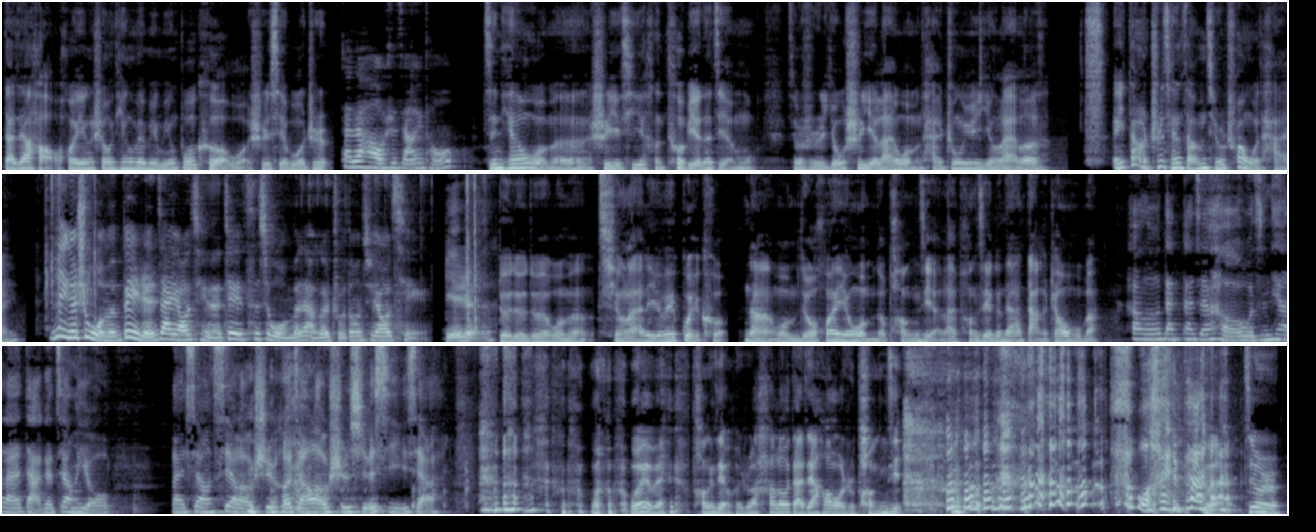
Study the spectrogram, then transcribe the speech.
大家好，欢迎收听未命名播客，我是谢柏之。大家好，我是蒋雨桐。今天我们是一期很特别的节目，就是有史以来我们台终于迎来了，哎，但是之前咱们其实串过台，那个是我们被人家邀请的，这一次是我们两个主动去邀请别人。对对对，我们请来了一位贵客，那我们就欢迎我们的彭姐来，彭姐跟大家打个招呼吧。Hello，大大家好，我今天来打个酱油，来向谢老师和蒋老师学习一下。我 我以为彭姐会说 “Hello，大家好，我是彭姐”，我害怕。对，就是，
